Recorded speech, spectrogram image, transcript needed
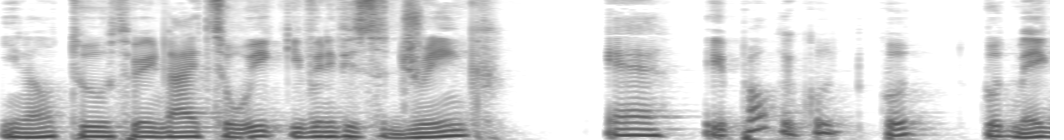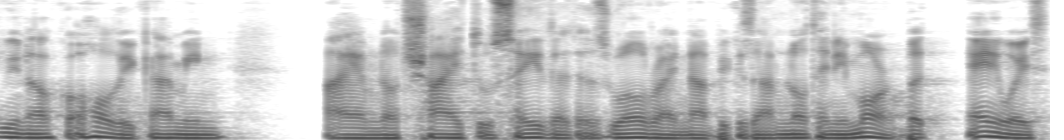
you know, two, three nights a week, even if it's a drink, yeah, it probably could could could make me an alcoholic. I mean, I am not shy to say that as well right now because I'm not anymore. But anyways,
